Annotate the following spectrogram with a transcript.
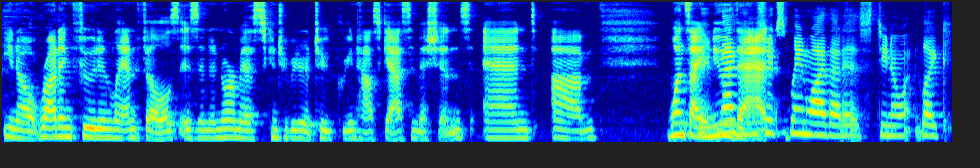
you know, rotting food in landfills is an enormous contributor to greenhouse gas emissions. And um, once I knew Maggie, that, you should explain why that is. Do you know what, like?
